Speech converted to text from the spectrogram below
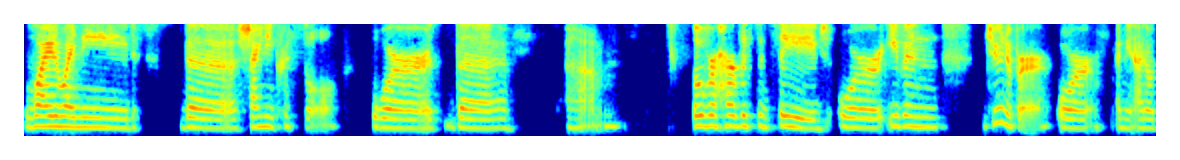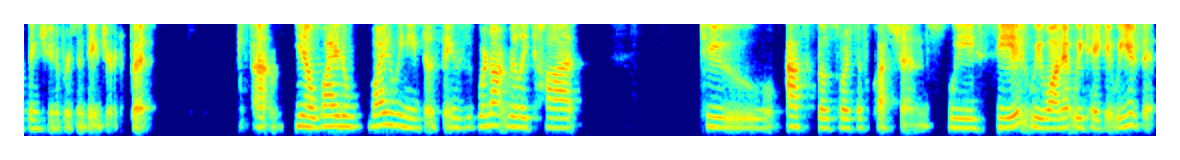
why do I need the shiny crystal or the um over harvested sage or even juniper or I mean I don't think juniper is endangered, but um, you know why do why do we need those things we're not really taught to ask those sorts of questions. We see it we want it we take it we use it.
